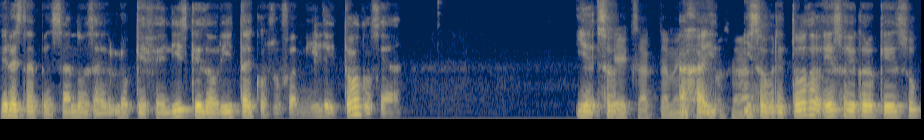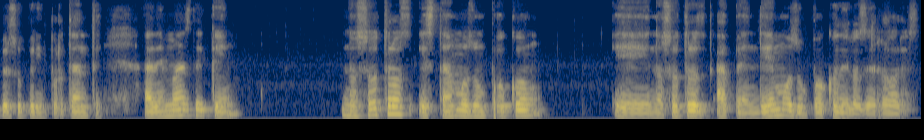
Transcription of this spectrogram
él está pensando, o sea, lo que feliz queda ahorita con su familia y todo, o sea, y eso, Exactamente. ajá, y, sobre todo eso yo creo que es súper, súper importante, además de que nosotros estamos un poco, eh, nosotros aprendemos un poco de los errores.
